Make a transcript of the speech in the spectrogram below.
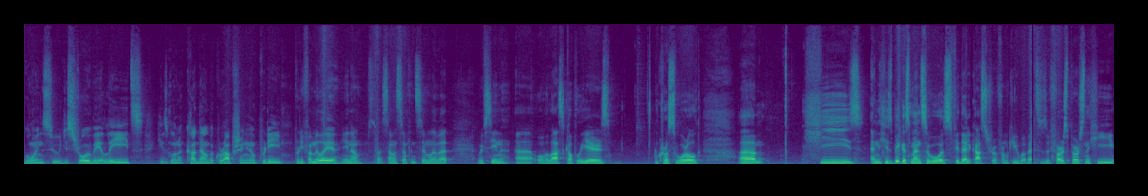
going to destroy the elites. He's going to cut down the corruption. You know, pretty pretty familiar. You know, sounds something similar that we've seen uh, over the last couple of years across the world. Um, he's and his biggest mentor was Fidel Castro from Cuba. That is the first person he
